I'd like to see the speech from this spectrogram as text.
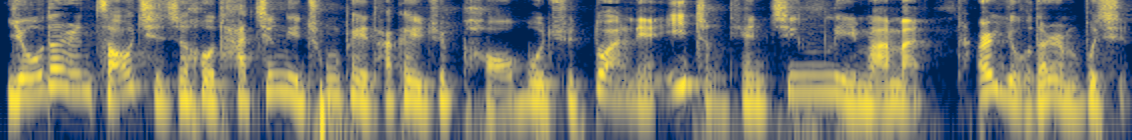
有的人早起之后他精力充沛，他可以去跑步去锻炼，一整天精力满满；而有的人不行。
